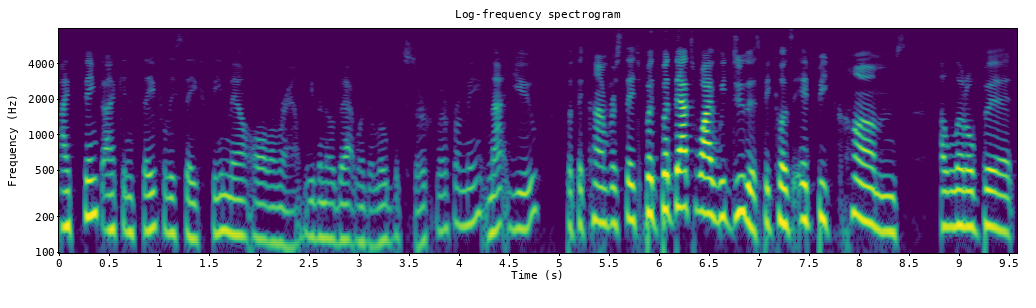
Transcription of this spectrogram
I think I can safely say female all around, even though that was a little bit circular for me. Not you, but the conversation. But but that's why we do this because it becomes a little bit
